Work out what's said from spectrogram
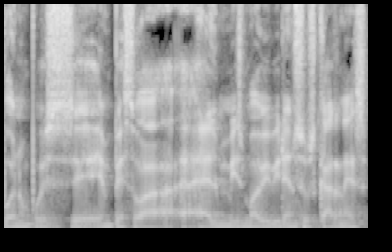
bueno, pues eh, empezó a, él mismo a vivir en sus carnes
